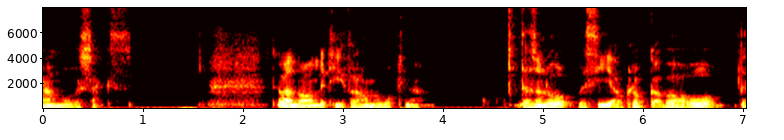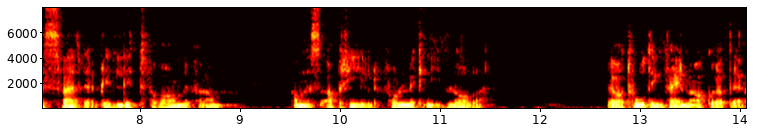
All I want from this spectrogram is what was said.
fem over seks. Det var en vanlig tid for han å våkne. Det som lå ved sida av klokka, var òg dessverre blitt litt for vanlig for ham. Hans april foldekniv lå der. Det var to ting feil med akkurat det.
